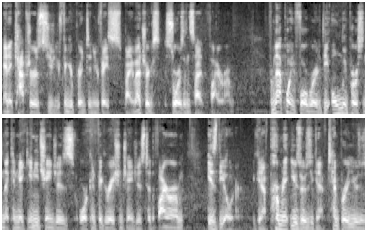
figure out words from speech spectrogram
and it captures your fingerprint and your face biometrics, stores inside the firearm. From that point forward, the only person that can make any changes or configuration changes to the firearm is the owner. You can have permanent users, you can have temporary users,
